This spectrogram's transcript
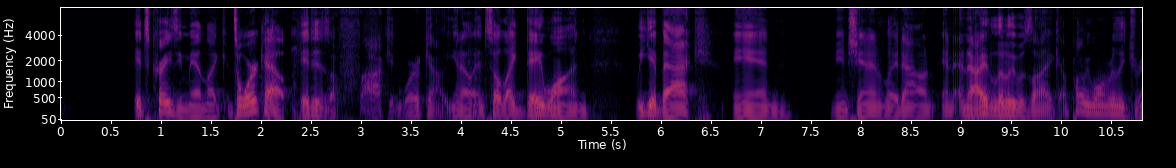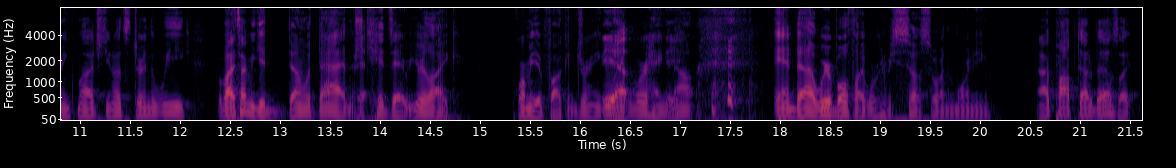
it's crazy man like It's a workout. it is a fucking workout, you know. And so like day one, we get back and me and Shannon lay down and, and I literally was like, I probably won't really drink much, you know, it's during the week. But by the time you get done with that and there's Yeah. kids there, you're like, pour me a fucking drink. Yeah. Like, we're hanging Yeah. out. and uh, we were both like, we're gonna be so sore in the morning. And I popped out of bed, I was like,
